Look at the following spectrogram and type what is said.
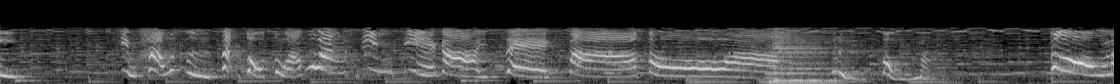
就好似这座大王心界界石把多啊！你懂吗？懂吗？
